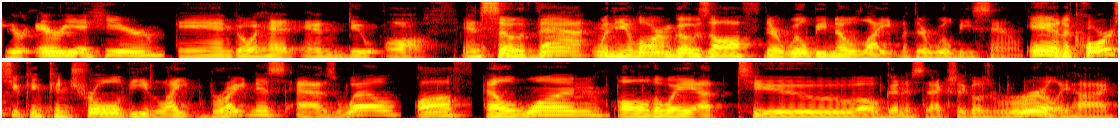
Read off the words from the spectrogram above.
your area here and go ahead and do off. And so that, when the alarm goes off, there will be no light, but there will be sound. And of course, you can control the light brightness as well. Off L1 all the way up to, oh goodness, it actually goes really high.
